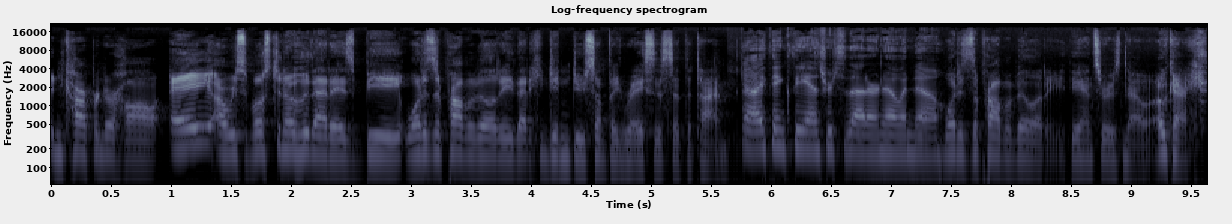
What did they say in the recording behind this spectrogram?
in Carpenter Hall. A, are we supposed to know who that is? B, what is the probability that he didn't do something racist at the time? I think the answers to that are no and no. What is the probability? The answer is no. Okay.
